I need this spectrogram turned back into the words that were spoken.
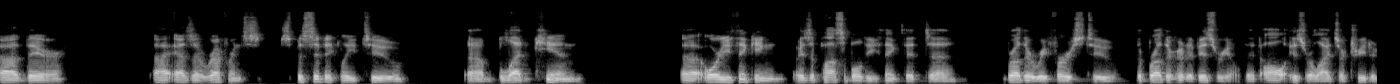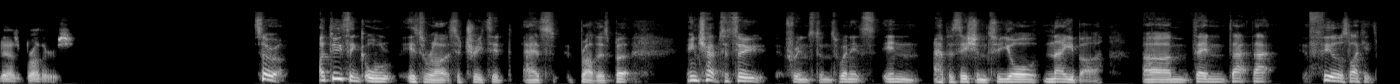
uh, there uh, as a reference specifically to uh, blood kin uh, or are you thinking, is it possible, do you think that uh, brother refers to the brotherhood of Israel, that all Israelites are treated as brothers? So I do think all Israelites are treated as brothers, but in chapter two, for instance, when it's in opposition to your neighbor, um, then that that feels like it's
